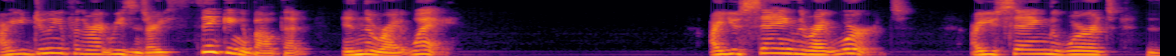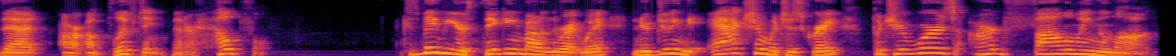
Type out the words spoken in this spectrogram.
are you doing it for the right reasons? Are you thinking about that in the right way? Are you saying the right words? Are you saying the words that are uplifting, that are helpful? Because maybe you're thinking about it in the right way and you're doing the action, which is great, but your words aren't following along.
